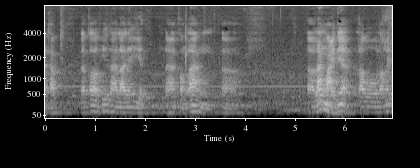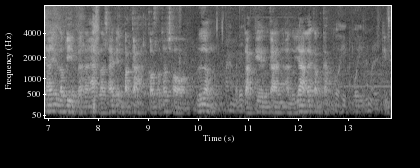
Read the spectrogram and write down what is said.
นะครับ แล้วก็พิจารณารายละเอียดนะฮะของร่างร่างใหม่เนี่ยเราเราไม่ใช้ระเบียบแล้วนะฮะเราใช้เป็นประกาศกสทช เรื่อง หลักเกณฑ์การอนุญาตและกำกับกิจ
